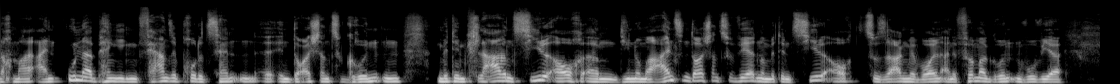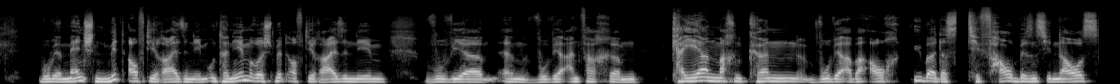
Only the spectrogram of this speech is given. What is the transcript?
nochmal einen unabhängigen Fernsehproduzenten äh, in Deutschland zu gründen, mit dem klaren Ziel auch ähm, die Nummer eins in Deutschland zu werden und mit dem Ziel auch zu sagen, wir wollen eine Firma gründen, wo wir wo wir Menschen mit auf die Reise nehmen, unternehmerisch mit auf die Reise nehmen, wo wir, ähm, wo wir einfach ähm, Karrieren machen können, wo wir aber auch über das TV-Business hinaus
